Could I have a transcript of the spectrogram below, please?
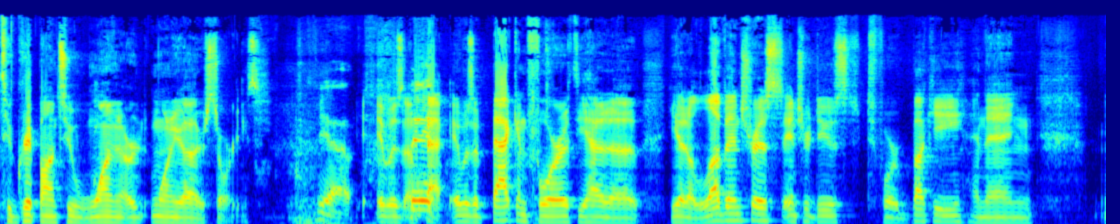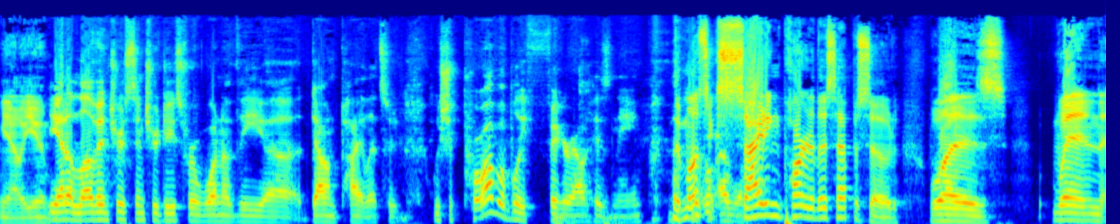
to grip onto one or one of the other stories. Yeah. It was a They- back, it was a back and forth. You had a you had a love interest introduced for Bucky, and then you know you He had a love interest introduced for one of the uh, down pilots. who- We should probably figure out his name. the most Well, I won't. exciting part of this episode was when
